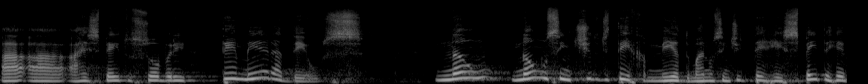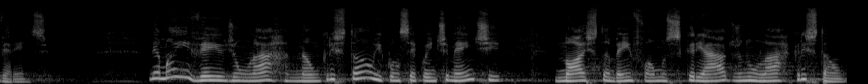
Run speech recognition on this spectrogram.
a, a, a respeito sobre temer a Deus. Não, não no sentido de ter medo, mas no sentido de ter respeito e reverência. Minha mãe veio de um lar não cristão e, consequentemente, nós também fomos criados num lar cristão.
